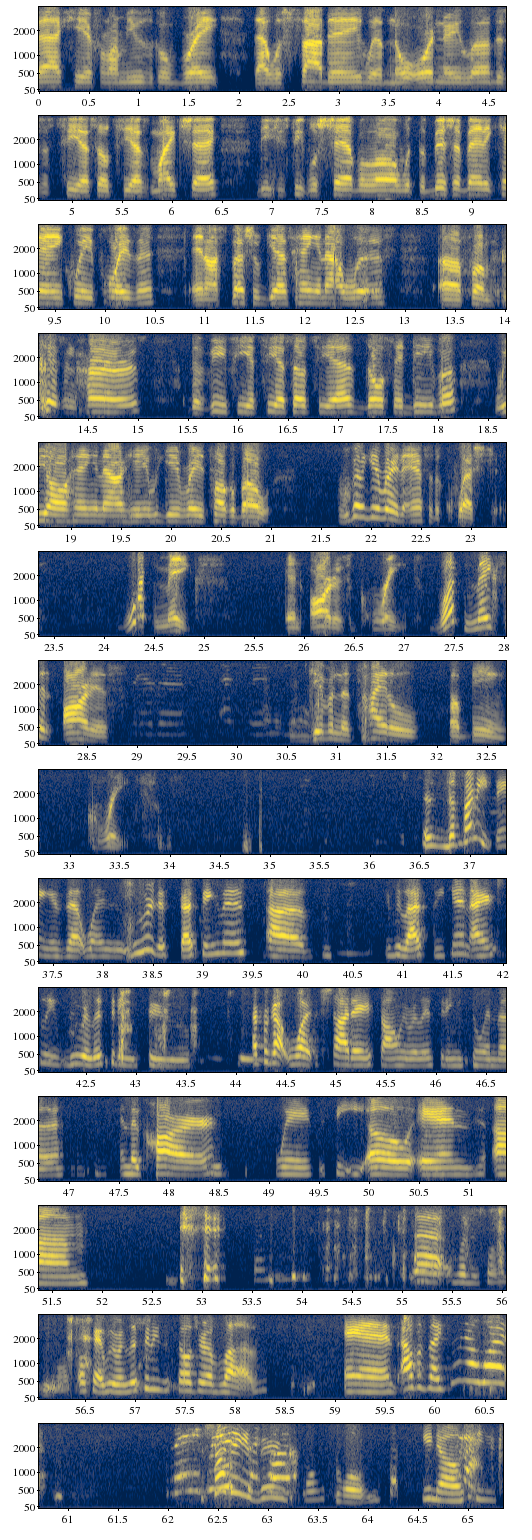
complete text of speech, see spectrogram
Back here from our musical break. That was Sade with No Ordinary Love. This is TSOTS Mic Check. These People's Champ along with the Bishop Eddie Kane, Queen Poison, and our special guest hanging out with us uh, from His and Hers, the VP of TSOTS, Dulce Diva. We all hanging out here. We getting ready to talk about. We're gonna get ready to answer the question: What makes an artist great? What makes an artist given the title of being great? The funny thing is that when we were discussing this, uh, maybe last weekend, I actually we were listening to I forgot what Sade song we were listening to in the in the car with CEO and um uh? Okay, we were listening to Soldier of Love and I was like, you know what? Sade is very soulful. You know, she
